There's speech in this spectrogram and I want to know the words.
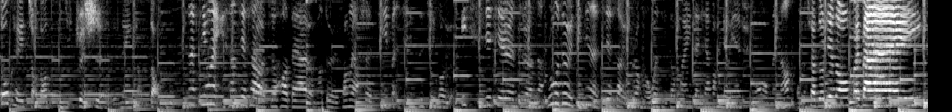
都可以找到自己最适合的那一条道路。那听完以上介绍了之后，大家有没有对于芳疗师的基本薪资结构有一些些认识了呢？如果对于今天的介绍有任何问题，都欢迎在下方留言询问我们哦。我们下周见喽，拜拜拜。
